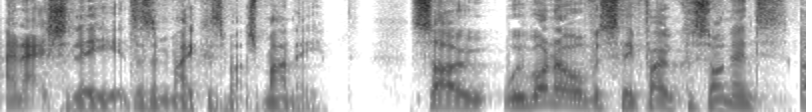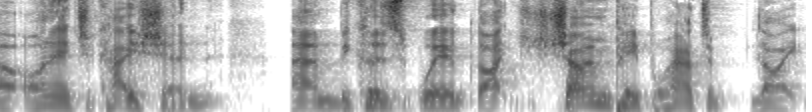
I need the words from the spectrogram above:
And actually, it doesn't make as much money. So we want to obviously focus on uh, on education um, because we're like showing people how to like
